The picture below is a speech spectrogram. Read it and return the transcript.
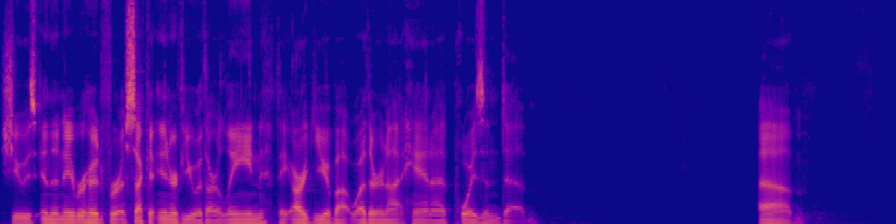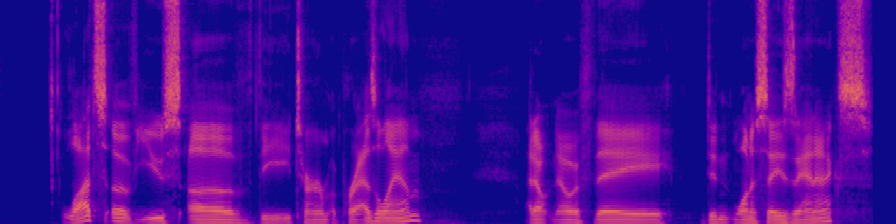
She was in the neighborhood for a second interview with Arlene. They argue about whether or not Hannah poisoned Deb. Um, lots of use of the term alprazolam. I don't know if they didn't want to say Xanax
